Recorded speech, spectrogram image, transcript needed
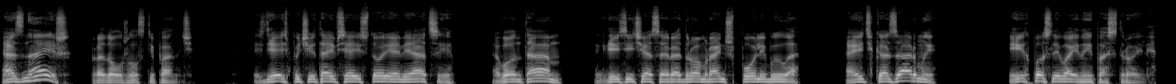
«А знаешь, — продолжил Степаныч, — здесь, почитай, вся история авиации. Вон там, где сейчас аэродром, раньше поле было. А эти казармы, их после войны построили».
